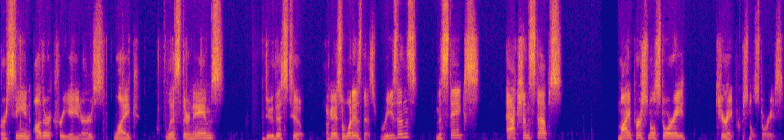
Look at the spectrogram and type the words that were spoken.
or seen other creators like list their names, do this too. Okay, so what is this? Reasons, mistakes, action steps, my personal story, curate personal stories.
